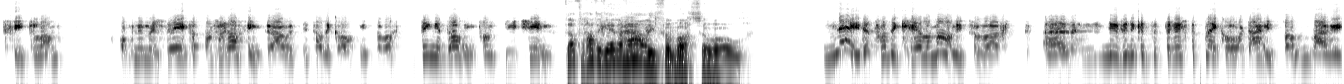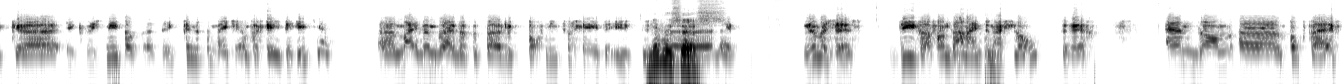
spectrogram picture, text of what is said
Griekenland. Op nummer 7, een verrassing trouwens, dit had ik ook niet verwacht. Ding van Tichin. Dat had ik helemaal niet verwacht zo hoog. Nee, dat had ik helemaal niet verwacht. Eh, nu vind ik het de terechte plek hoor, daar niet van. Maar ik, eh, ik wist niet dat. Ik vind het een beetje een vergeten hitje. Eh, maar ik ben blij dat het duidelijk toch niet vergeten is. Dus, Nummer eh, zes. nee. Nummer 6, Diva van Dana International, terecht. En dan top 5,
